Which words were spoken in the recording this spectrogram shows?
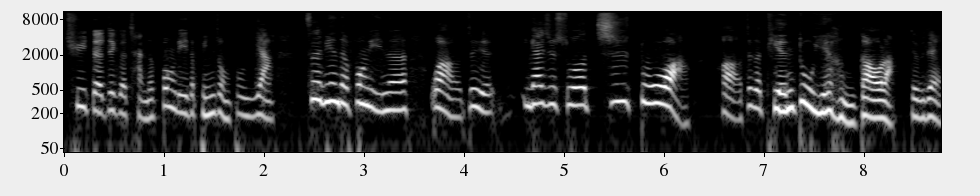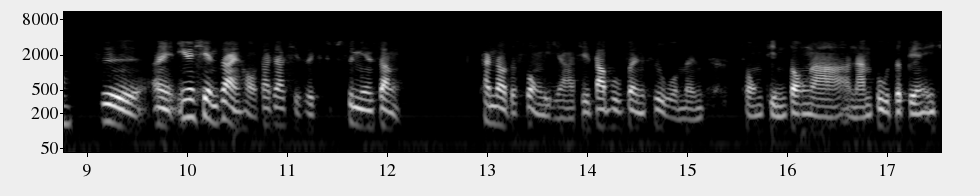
区的这个产的凤梨的品种不一样，这边的凤梨呢，哇，这个。应该是说汁多啊，哈，这个甜度也很高啦，对不对？是，哎，因为现在哈，大家其实市面上看到的凤梨啊，其实大部分是我们从屏东啊、南部这边一起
